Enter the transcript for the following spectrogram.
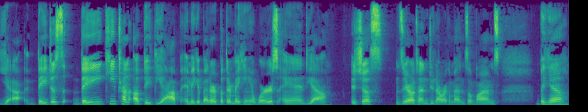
yeah, they just they keep trying to update the app and make it better, but they're making it worse and yeah, it's just 0 10 do not recommend sometimes. But yeah,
